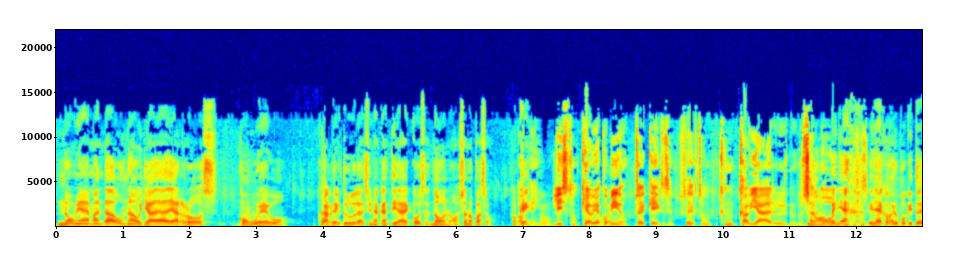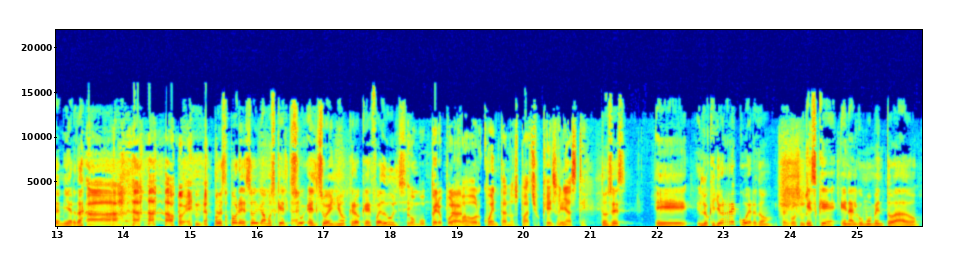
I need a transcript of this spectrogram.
no me ha mandado una hollada de arroz con huevo, con Carne verduras cruda. y una cantidad de cosas. No, no, eso no pasó. ¿Ok? Ok, No. Listo. ¿Qué había comido? O sea, que un caviar, un salmón. No, venía, venía a comer un poquito de mierda. Ah, bueno. Entonces, por eso, digamos que el, su- el sueño creo que fue dulce. ¿Cómo? Pero por Claro. favor, cuéntanos, Pacho, ¿qué soñaste? Entonces, eh, lo que yo recuerdo Tengo es que en algún momento dado,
